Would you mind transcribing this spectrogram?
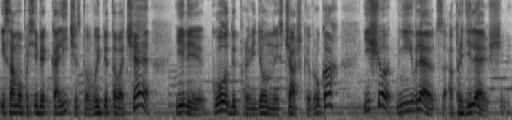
И само по себе количество выпитого чая или годы, проведенные с чашкой в руках, еще не являются определяющими.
